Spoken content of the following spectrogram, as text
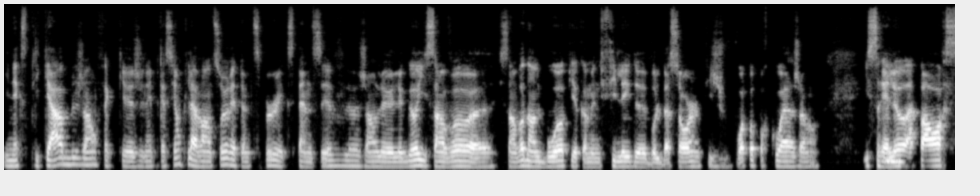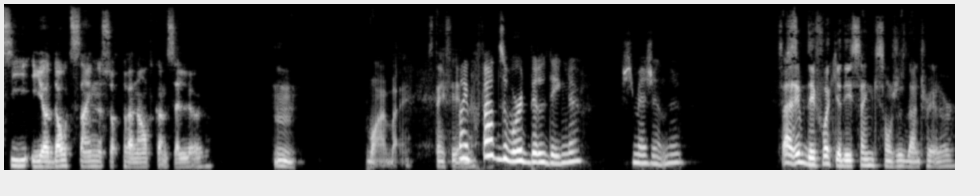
inexplicables, genre, fait que j'ai l'impression que l'aventure est un petit peu expansive, là. Genre, le, le gars, il s'en va, euh, il s'en va dans le bois, puis il y a comme une filée de Bulbasaur, puis je vois pas pourquoi, genre, il serait là, à part s'il y a d'autres scènes surprenantes comme celle-là. Hmm. Ouais, ben, c'est un film. Ben, pour faire du world building, là, j'imagine. là. Ça arrive des fois qu'il y a des scènes qui sont juste dans le trailer.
